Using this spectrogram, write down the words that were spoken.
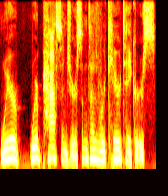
We're we're passengers. Sometimes we're caretakers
